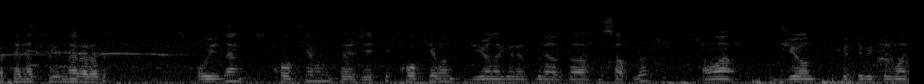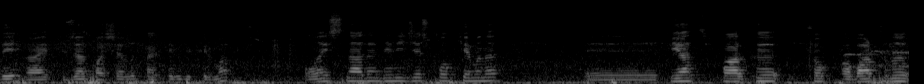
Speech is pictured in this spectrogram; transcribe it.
alternatif ürünler aradık. O yüzden Kopyaman'ı tercih ettik. Kopyaman Gion'a göre biraz daha hesaplı. Ama Gion kötü bir firma değil. Gayet güzel, başarılı, kaliteli bir firma. Ona istinaden deneyeceğiz Kopyaman'ı. E, fiyat farkı çok abartılı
